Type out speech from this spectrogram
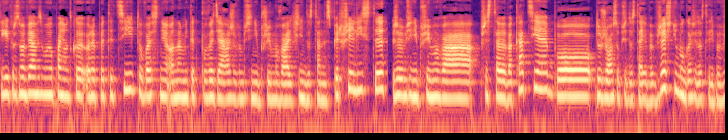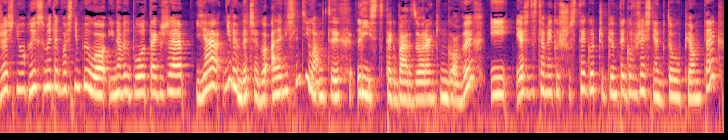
tak jak rozmawiałam z moją panią o repetycji, to właśnie ona mi tak powiedziała, żebym się nie przejmowała, jak się nie dostanę z pierwszej listy, żebym się nie przejmowała przez całe wakacje, bo dużo osób się dostaje we wrześniu, mogę się dostać we wrześniu. No i w sumie tak właśnie było. I nawet było tak, że ja nie wiem dlaczego, ale nie śledziłam tych list tak bardzo rankingowych. I ja się dostałam jakoś 6 czy 5 września, to był piątek.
